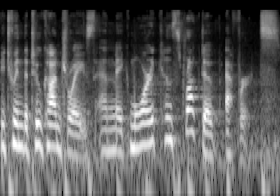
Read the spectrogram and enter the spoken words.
between the two countries and make more constructive efforts.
